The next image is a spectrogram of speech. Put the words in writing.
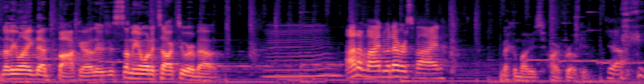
Nothing like that Baka. There's just something I want to talk to her about. Mm, I don't mind. Whatever's fine. Mechamaru's heartbroken. Yeah.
